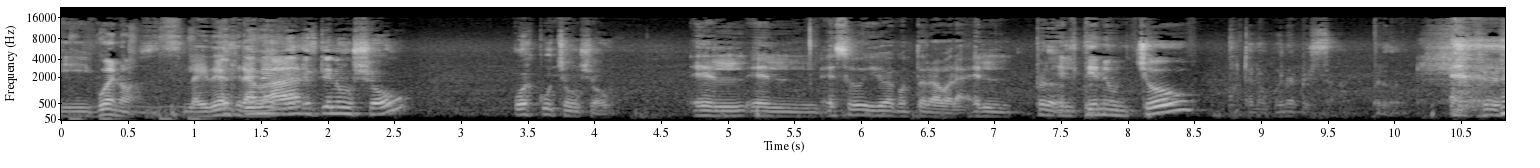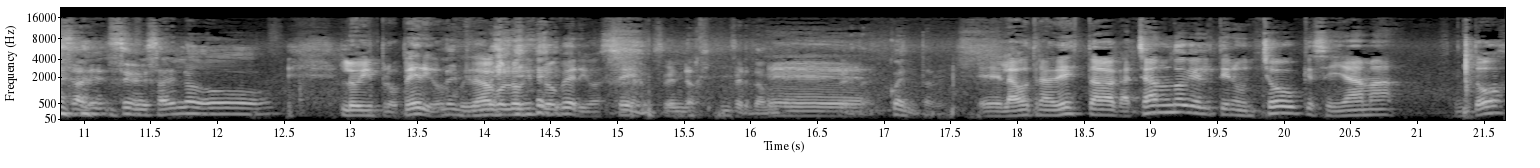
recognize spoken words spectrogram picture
y bueno, la idea ¿Él, es tiene, grabar. ¿Él tiene un show o escucha un show? El, el, eso iba a contar ahora. Él, él tiene un show, Puta, la buena pesada, perdón. Se me salen, se me salen los dos. los improperios, Los cuidado con los improperios, sí. Perdón, perdón, Eh, perdón. Cuéntame. Eh, la otra vez estaba cachando que él tiene un show que se llama Dos,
